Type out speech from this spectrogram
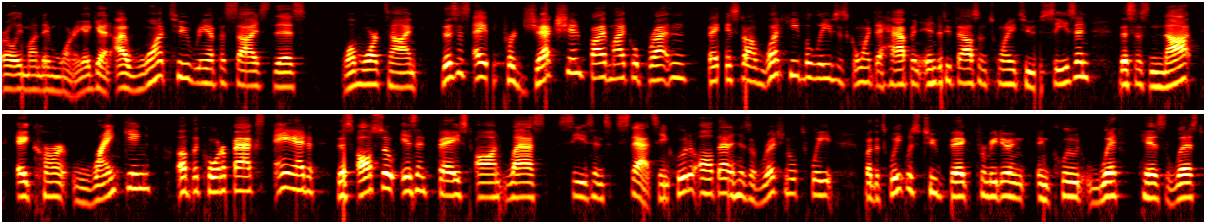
early Monday morning. Again, I want to reemphasize this one more time. This is a projection by Michael Bratton based on what he believes is going to happen in the 2022 season. This is not a current ranking of the quarterbacks, and this also isn't based on last season's stats. He included all that in his original tweet, but the tweet was too big for me to include with his list.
